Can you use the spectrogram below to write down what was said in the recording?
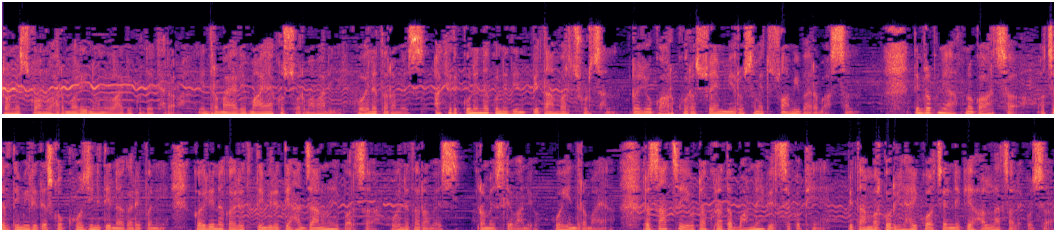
रमेशको अनुहार मलिन हुन लागेको देखेर इन्द्रमायाले मायाको स्वरमा भनी होइन त रमेश आखिर कुनै न कुनै दिन पिताम्बर छोड्छन् र यो घरको र स्वयं मेरो समेत स्वामी भएर बस्छन्। तिम्रो पनि आफ्नो घर छ। अचेल तिमीले त्यसको खोजी नीति नगरे पनि कहिले न कहिले त तिमीले त्यहाँ जानु नै पर्छ। होइन त रमेश? रमेशले भन्यो हो इन्द्रमाया र साँच्चै एउटा कुरा त भन्नै बिर्सेको थिएँ। पिताम्बरको रिहाईको अचेल निकै हल्ला चलेको छ?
